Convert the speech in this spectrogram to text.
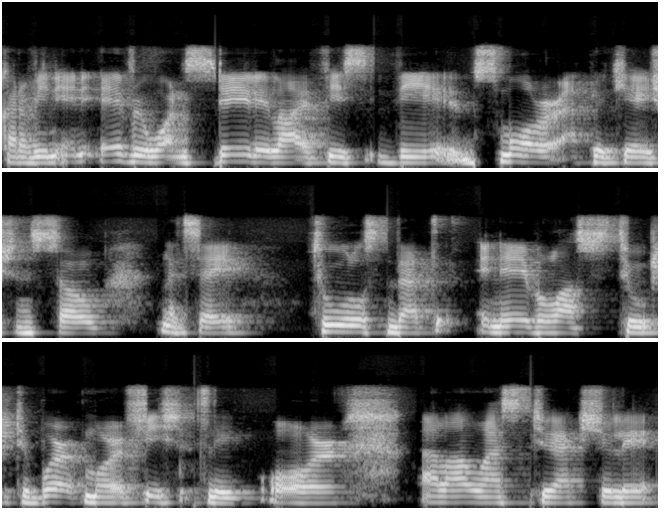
kind of in, in everyone's daily life is the smaller applications. So let's say tools that enable us to, to work more efficiently or allow us to actually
